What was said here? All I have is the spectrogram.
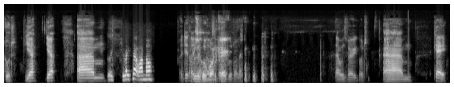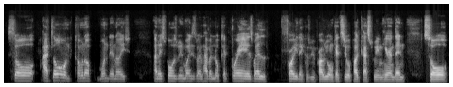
Good. Yeah. Yeah. Um, Do you like that one though? I did That like was a that. good That was a very good one. that was very good. Um, okay, so Athlone coming up Monday night, and I suppose we might as well have a look at Bray as well Friday because we probably won't get to do a podcast between here and then. So,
